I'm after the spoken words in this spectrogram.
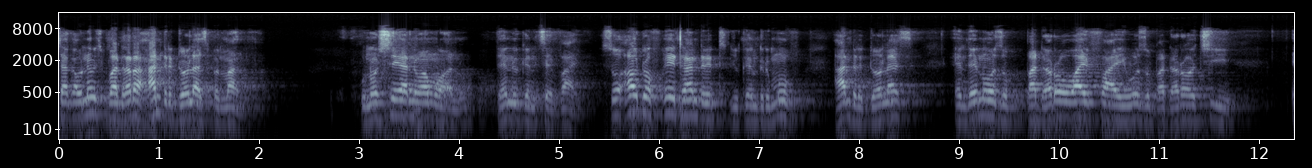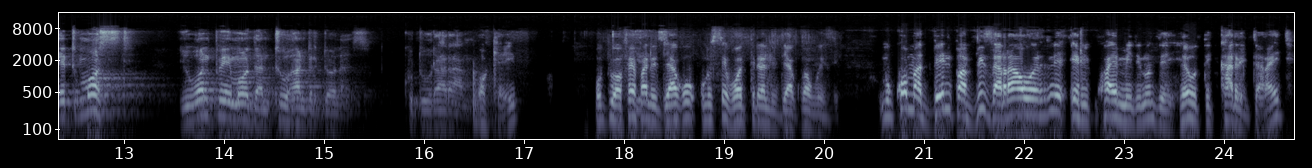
saka une uchibhadhara 100 dollars per month unoshare nevamwe vanhu then you can survive. So out of 800 you can remove 100 dollars and then wozobhadharawo wifi wozobhadharawo chii at most you won't pay more than 200 dollars kuti urarama okay. Upiwa 500 yako unosevhawo 300 yako pamwedzi mukoma then pavhisa rawo rine arequirement inonzi health character right?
